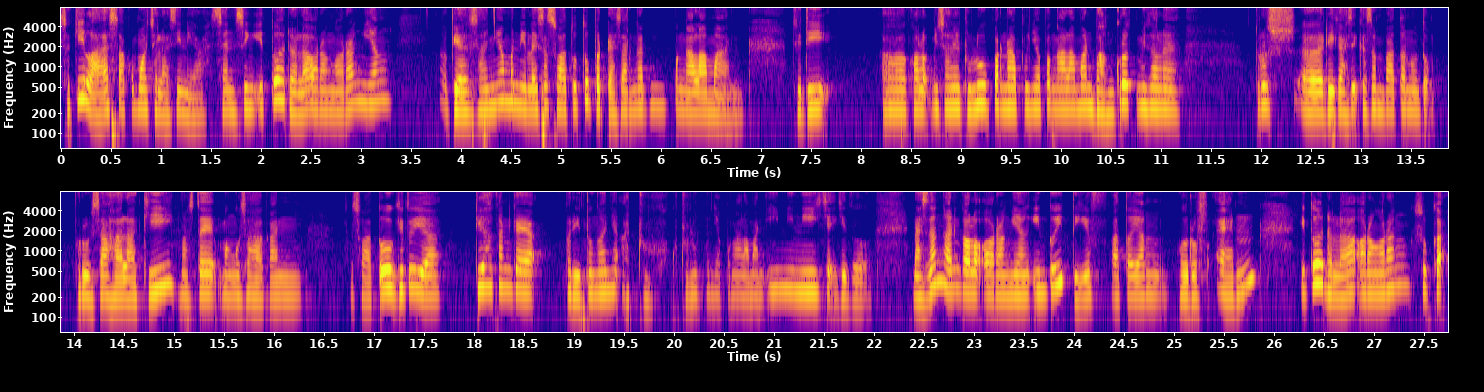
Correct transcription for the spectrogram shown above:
sekilas aku mau jelasin ya. Sensing itu adalah orang-orang yang biasanya menilai sesuatu tuh berdasarkan pengalaman. Jadi uh, kalau misalnya dulu pernah punya pengalaman bangkrut misalnya, terus uh, dikasih kesempatan untuk berusaha lagi, maksudnya mengusahakan sesuatu gitu ya, dia akan kayak perhitungannya aduh aku dulu punya pengalaman ini nih kayak gitu. Nah sedangkan kalau orang yang intuitif atau yang huruf N itu adalah orang-orang suka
